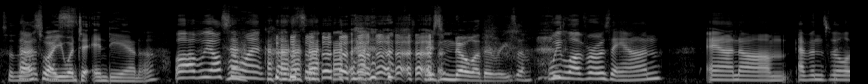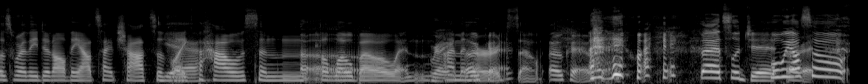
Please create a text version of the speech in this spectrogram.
So that's was why my you went to Indiana. well we also went. There's no other reason. we love roseanne and um, Evansville is where they did all the outside shots of like the house and the Lobo, and Right. I'm a Okay. nerd, so Okay. okay. anyway. that's legit. Well, we All right. also,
